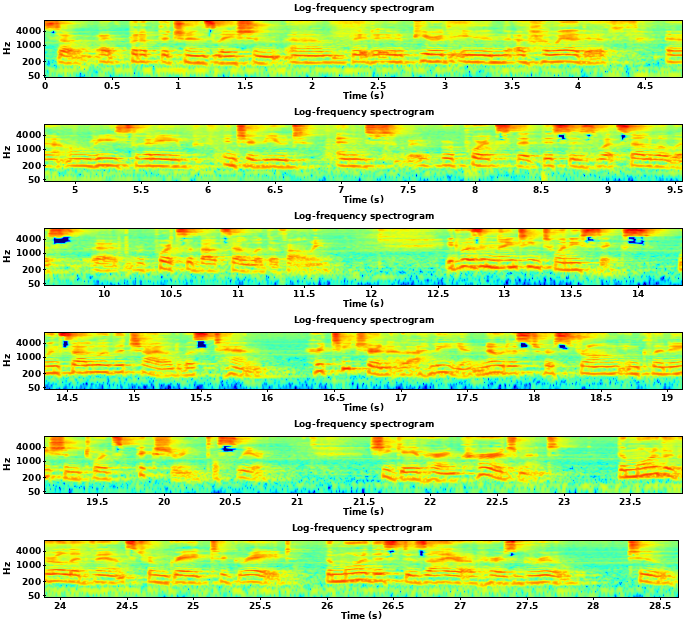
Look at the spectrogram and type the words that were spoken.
So I put up the translation. Um, it, it, appeared in Al Hawadith. Uh, Henri Zreib interviewed and reports that this is what Selwa was, uh, reports about Selwa the following. It was in 1926 when Salwa the child was 10, her teacher in Al Ahliya noticed her strong inclination towards picturing, taswir. She gave her encouragement. The more the girl advanced from grade to grade, the more this desire of hers grew, too.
